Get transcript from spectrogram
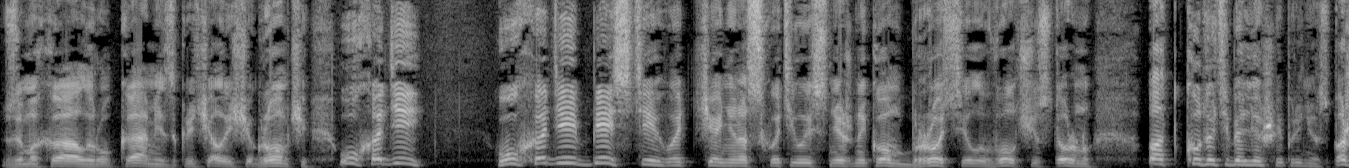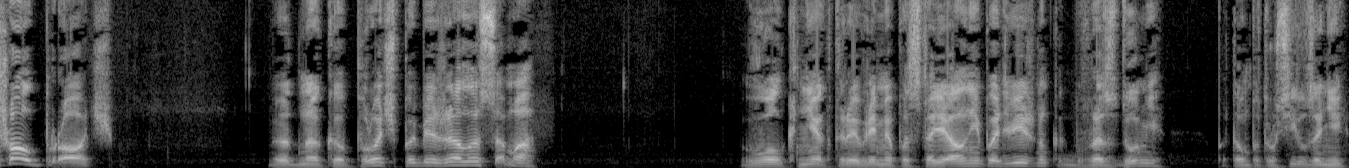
замахала руками, закричала еще громче «Уходи! «Уходи, бестия!» — в отчаянии нас схватила снежный ком, бросил в волчью сторону. «Откуда тебя леший принес? Пошел прочь!» Однако прочь побежала сама. Волк некоторое время постоял неподвижно, как бы в раздумье, потом потрусил за ней.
